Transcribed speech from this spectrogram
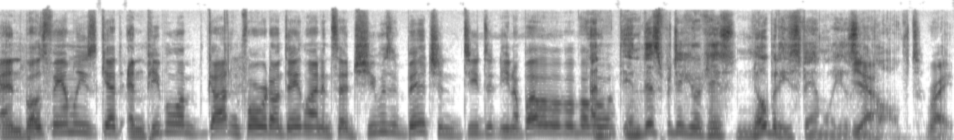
And both families get, and people have gotten forward on Dateline and said she was a bitch and did, you know, blah blah blah blah blah. And in this particular case, nobody's family is Yeah. involved. Right.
